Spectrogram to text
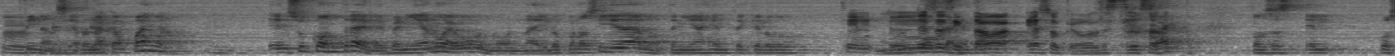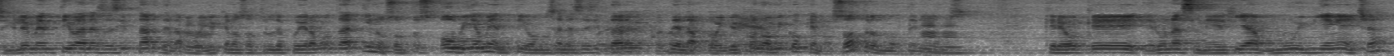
Mm, financiar una campaña. En su contra, él venía nuevo, no, nadie lo conocía, no tenía gente que lo... Sí, necesitaba eso que vos estás Exacto. Entonces, él posiblemente iba a necesitar del apoyo que nosotros le pudiéramos dar y nosotros obviamente íbamos a necesitar apoyo del apoyo económico que nosotros no teníamos. Ujú. Creo que era una sinergia muy bien hecha,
